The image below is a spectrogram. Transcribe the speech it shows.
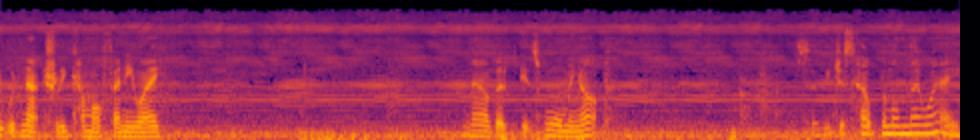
They would naturally come off anyway now that it's warming up. So we just help them on their way.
